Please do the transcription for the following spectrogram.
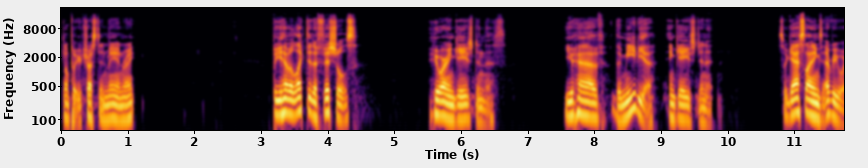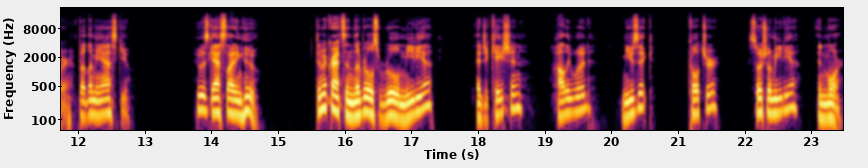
Don't put your trust in man, right? But you have elected officials who are engaged in this. You have the media engaged in it. So gaslighting's everywhere. But let me ask you who is gaslighting who? Democrats and liberals rule media, education, Hollywood, music, culture, social media, and more.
